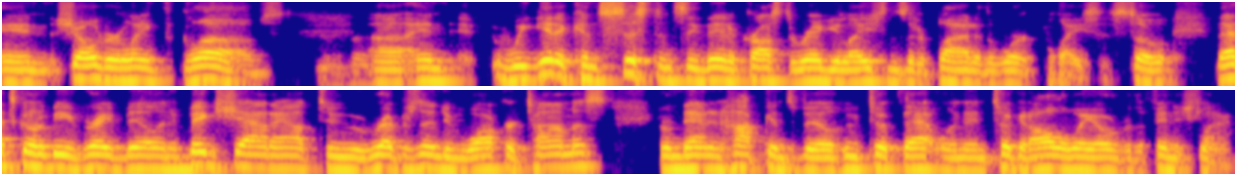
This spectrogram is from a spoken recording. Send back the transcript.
and shoulder length gloves. Mm-hmm. Uh, and we get a consistency then across the regulations that apply to the workplaces. So that's going to be a great bill. And a big shout out to Representative Walker Thomas from down in Hopkinsville, who took that one and took it all the way over the finish line.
